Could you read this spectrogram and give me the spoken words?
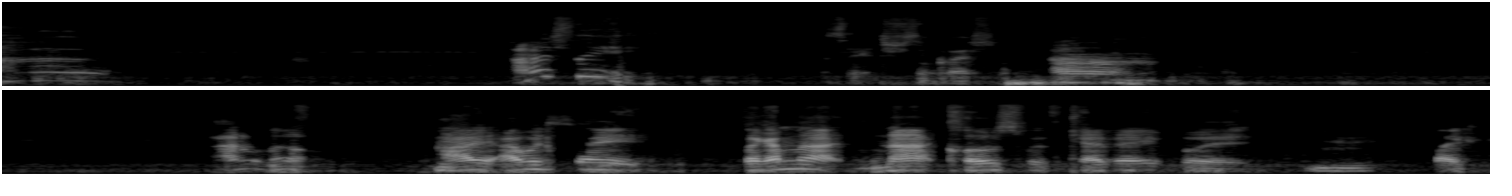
Uh, honestly, that's an interesting question. Um, I don't know. I I would say like I'm not not close with Keve, but mm-hmm. like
